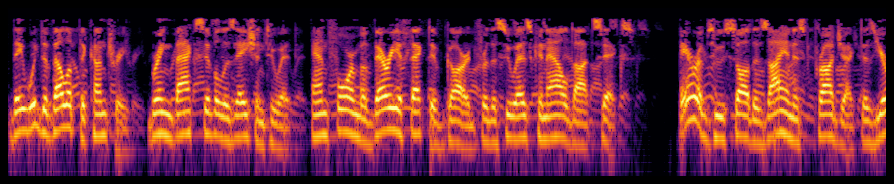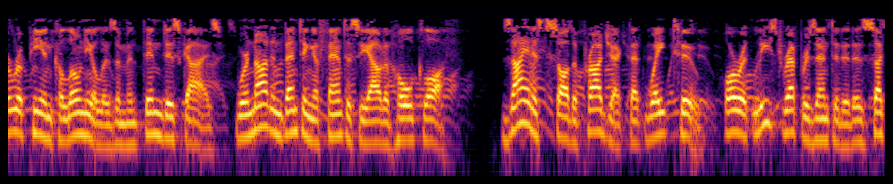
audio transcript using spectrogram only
They would develop the country, bring back civilization to it, and form a very effective guard for the Suez Canal. 6. Arabs who saw the Zionist project as European colonialism in thin disguise were not inventing a fantasy out of whole cloth. Zionists saw the project that weight too, or at least represented it as such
